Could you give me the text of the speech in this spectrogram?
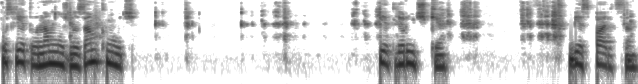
После этого нам нужно замкнуть петли ручки без пальца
